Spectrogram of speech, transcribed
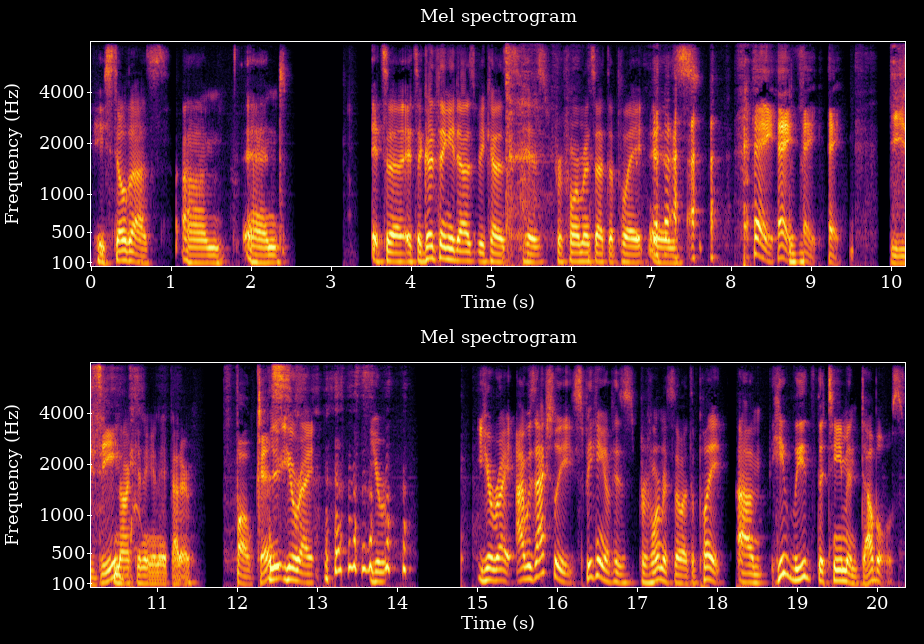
He still does. Um and it's a it's a good thing he does because his performance at the plate is hey, hey, hey, hey. Easy. not getting any better. Focus. You- You're right. You're you're right. I was actually speaking of his performance though at the plate. Um, he leads the team in doubles,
